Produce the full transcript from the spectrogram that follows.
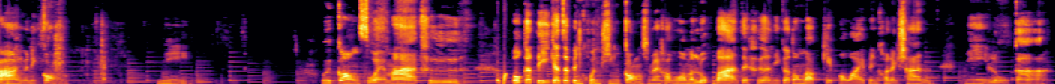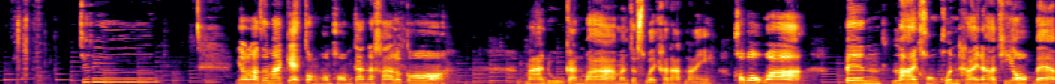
บ้างอยู่ในกล่อง นี่เว้ยกล่องสวยมากคือปกติก็จะเป็นคนทิ้งกล่องใช่ไหมคะ เพราะว่ามันลกบ้าน แต่คืออันนี้ก็ต้องแบบเก็บเอาไว้เป็นคอลเลกชันนี่โลกาจืดงเดี๋ยวเราจะมาแกะกล่องพร้อมๆกันนะคะ แล้วก็ มาดูกันว่ามันจะสวยขนาดไหน เขาบอกว่าเป็นลายของคนไทยนะคะ ที่ออกแบบ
